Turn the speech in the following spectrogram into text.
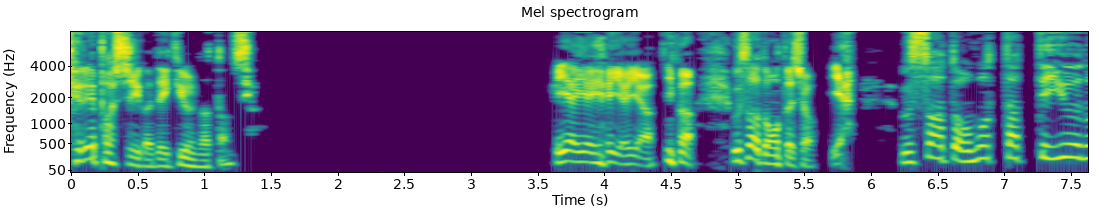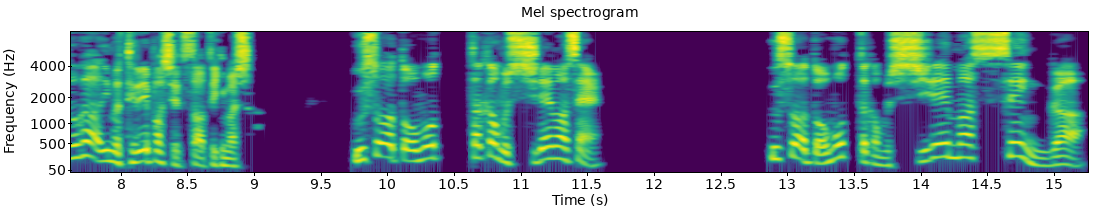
テレパシーができるようになったんですよ。いやいやいやいやいや、今、嘘だと思ったでしょいや、嘘だと思ったっていうのが今テレパシーで伝わってきました。嘘だと思ったかもしれません。嘘だと思ったかもしれませんが、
